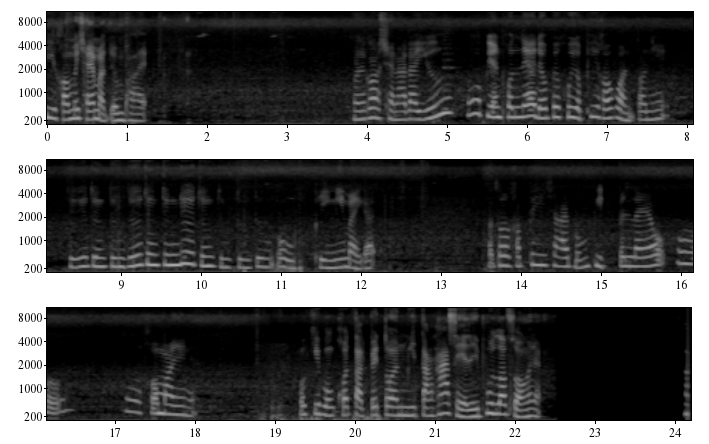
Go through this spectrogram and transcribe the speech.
พี่เขาไม่ใช้หมัดยมพายมันก็ชนะได้ยื้อเปลี่ยนพลแล้วเดี๋ยวไปคุยกับพี่เขาก่อนตอนนี้ ตึงตึงตึงตึงตึงตึงตึงตึงตึงตึงตึงโอ้เพลงนี้ใหม่กันขอโทษครับพี่ชายผมผิดไปแล้วโอ้เข้ามายังเนี่ยโอเคผมขอตัดไปตอนมีตังห้าแสนเลยพูดรอบสองเนี่ยส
